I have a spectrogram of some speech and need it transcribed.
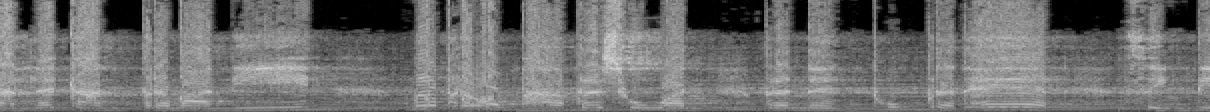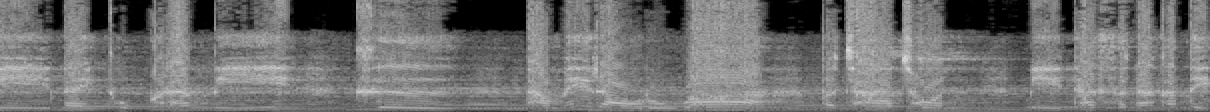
กันและกันประมาณนี้ เมื่อพระองค์พาประชวรประหนึ่งทุกประเทศ สิ่งดีในทุกครั้งนี้ คือ ทำให้เรารู้ว่าประชาชนมีทัศนคติ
